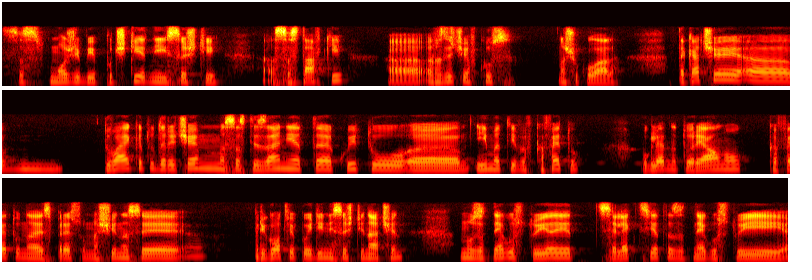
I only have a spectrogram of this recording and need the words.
с може би почти едни и същи съставки различен вкус на шоколада. Така че това е като да речем състезанията, които е, имат и в кафето. Погледнато реално, кафето на еспресо машина се приготвя по един и същи начин, но зад него стои селекцията, зад него стои е,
